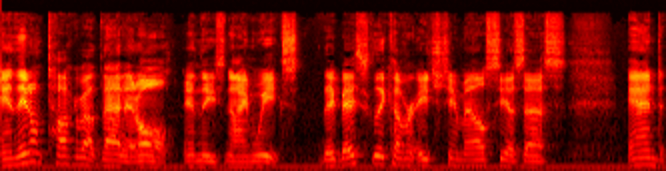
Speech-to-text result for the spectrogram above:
and they don't talk about that at all in these nine weeks. They basically cover HTML, CSS, and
